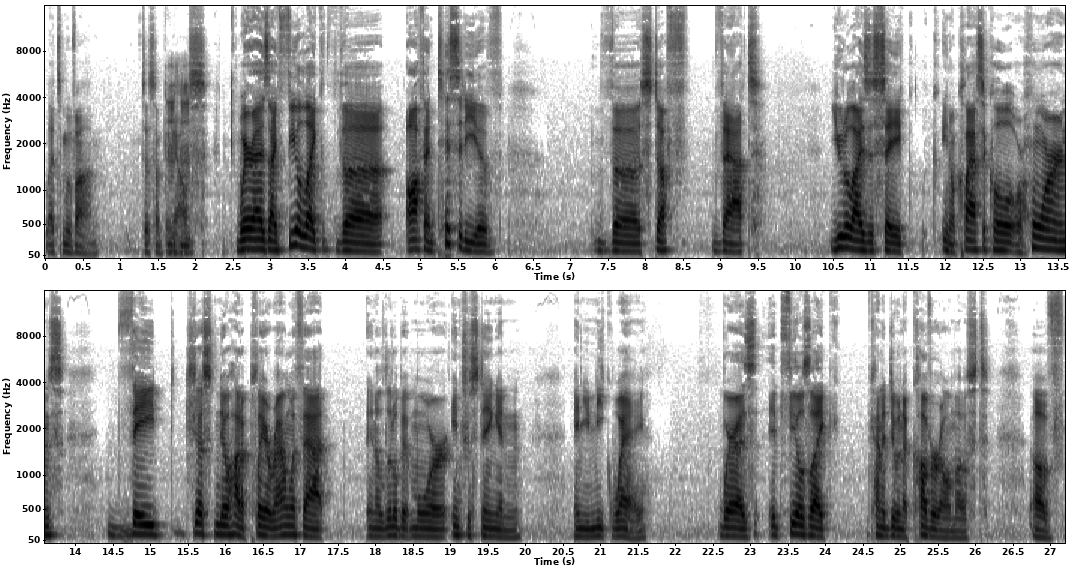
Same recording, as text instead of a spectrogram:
let's move on to something else. Whereas I feel like the authenticity of the stuff that utilizes, say, you know, classical or horns, they just know how to play around with that in a little bit more interesting and and unique way. Whereas it feels like kind of doing a cover almost of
